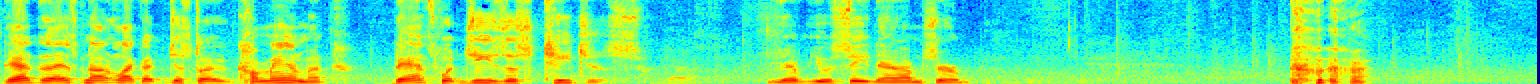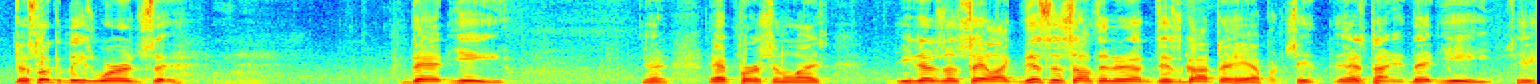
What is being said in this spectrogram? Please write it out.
That, that's not like a, just a commandment. That's what Jesus teaches. You, have you see that, I'm sure. just look at these words. That, that ye. Yeah, that personalized. He doesn't say like this is something that has got to happen. See, that's not that ye. See,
